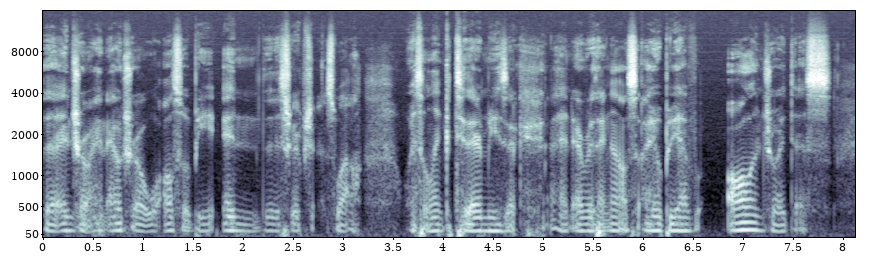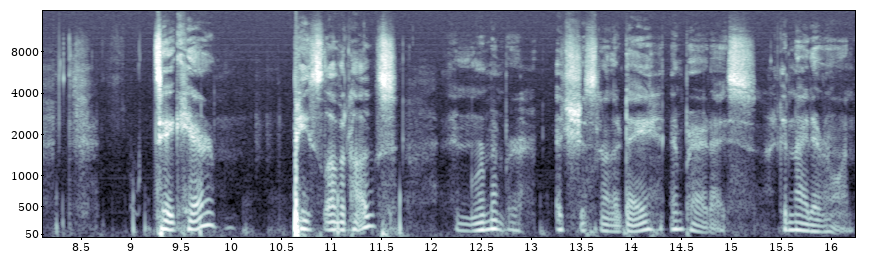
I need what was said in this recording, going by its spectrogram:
the intro and outro will also be in the description as well, with a link to their music and everything else. I hope you have all enjoyed this. Take care. Peace, love, and hugs. And remember, it's just another day in paradise. Good night, everyone.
